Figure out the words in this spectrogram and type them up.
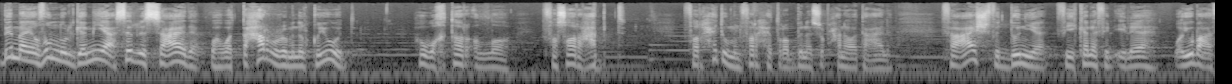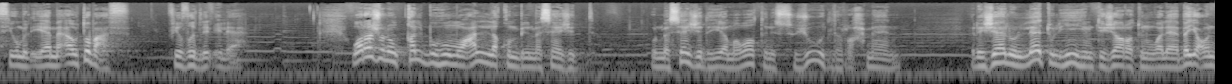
بما يظن الجميع سر السعادة وهو التحرر من القيود. هو اختار الله فصار عبد. فرحته من فرحة ربنا سبحانه وتعالى. فعاش في الدنيا في كنف الإله ويبعث يوم القيامة أو تبعث في ظل الإله. ورجل قلبه معلق بالمساجد والمساجد هي مواطن السجود للرحمن. رجال لا تلهيهم تجارة ولا بيع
